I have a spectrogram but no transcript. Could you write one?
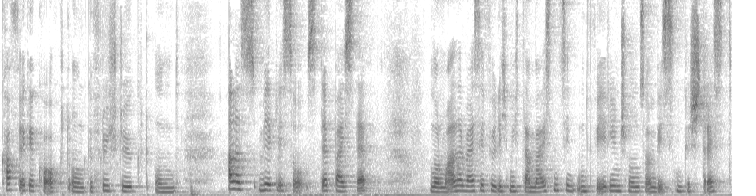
Kaffee gekocht und gefrühstückt und alles wirklich so Step by Step. Normalerweise fühle ich mich da meistens in den Ferien schon so ein bisschen gestresst,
